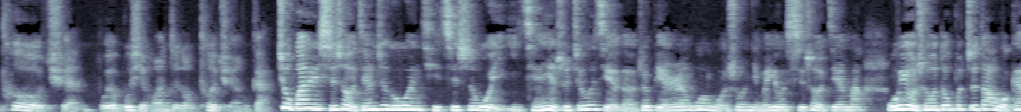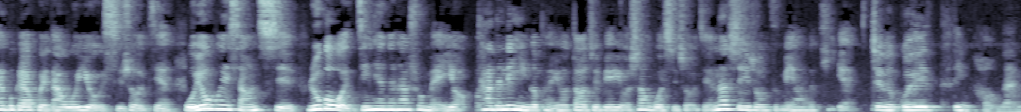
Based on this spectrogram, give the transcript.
特权？我又不喜欢这种特权感。就关于洗手间这个问题，其实我以前也是纠结的。就别人问我说：“你们有洗手间吗？”我有时候都不知道我该不该回答我有洗手间。我又会想起，如果我今天跟他说没有，他的另一个朋友到这边有上过洗手间，那是一种怎么样的体验？这个规定好难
